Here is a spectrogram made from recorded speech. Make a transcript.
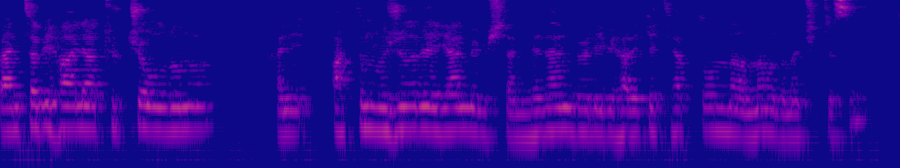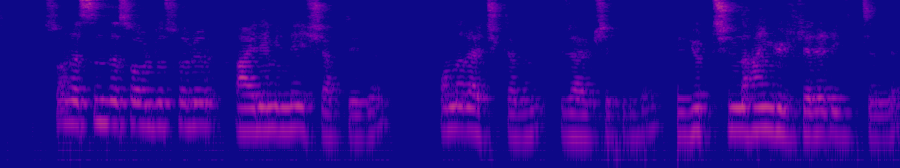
Ben tabii hala Türkçe olduğunu hani aklımın ucuna bile gelmemişten neden böyle bir hareket yaptı onu da anlamadım açıkçası. Sonrasında sorduğu soru ailemin ne iş yaptığıydı. Onları açıkladım güzel bir şekilde. Yurt dışında hangi ülkelere gittiğimde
